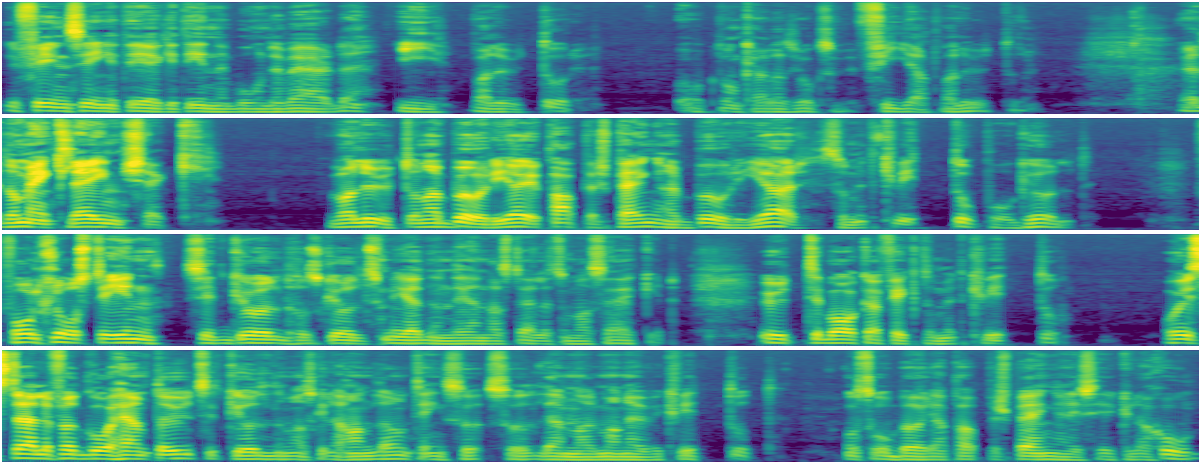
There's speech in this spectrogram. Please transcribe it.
Det finns inget eget inneboende värde i valutor. Och de kallas ju också för fiat-valutor. Eh, de är en claim check. Valutorna börjar ju, papperspengar börjar som ett kvitto på guld. Folk låste in sitt guld hos guldsmeden, det enda stället som var säkert. Ut tillbaka fick de ett kvitto. Och istället för att gå och hämta ut sitt guld när man skulle handla någonting så, så lämnade man över kvittot. Och så börjar papperspengar i cirkulation.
